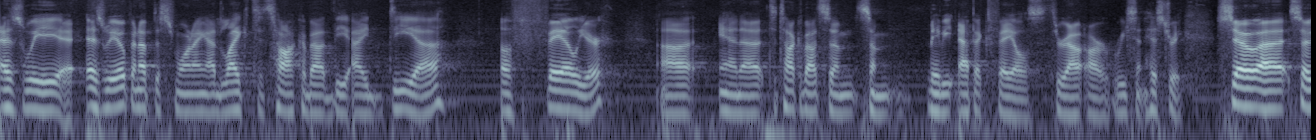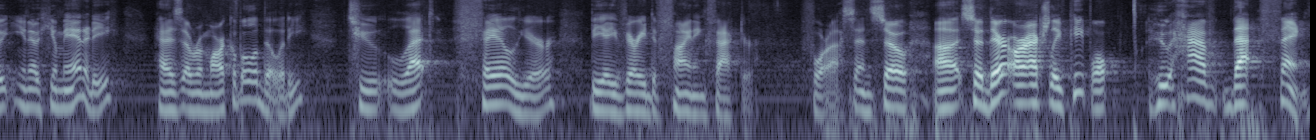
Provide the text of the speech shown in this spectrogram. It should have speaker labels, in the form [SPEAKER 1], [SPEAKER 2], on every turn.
[SPEAKER 1] as we as we open up this morning, I'd like to talk about the idea of failure, uh, and uh, to talk about some some maybe epic fails throughout our recent history. So, uh, so you know, humanity has a remarkable ability to let failure be a very defining factor for us, and so uh, so there are actually people who have that thing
